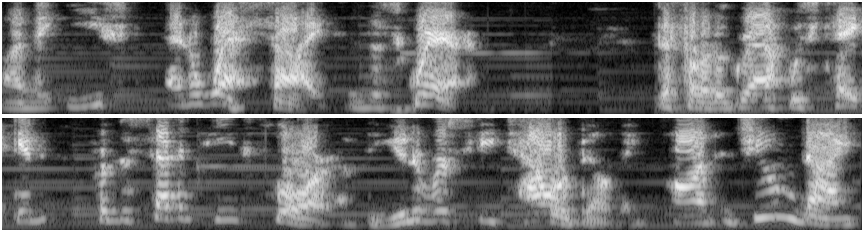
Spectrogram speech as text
on the east and west sides of the square. The photograph was taken from the 17th floor of the University Tower building on June 9,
